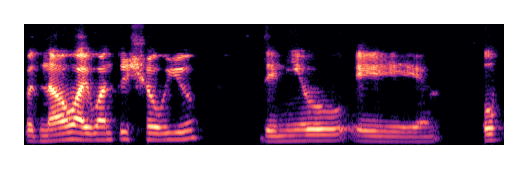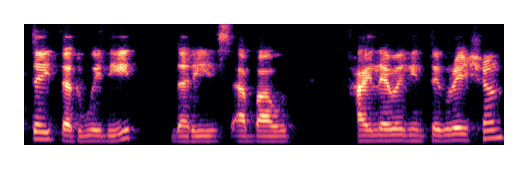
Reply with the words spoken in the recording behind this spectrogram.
But now I want to show you the new uh, update that we did that is about HighLevel integration.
